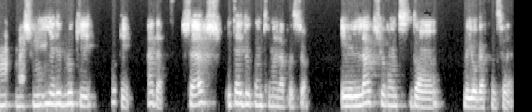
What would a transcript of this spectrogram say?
ma cheville, elle est bloquée. Ok, adapte, cherche, essaye de contourner la posture. Et là, tu rentres dans le yoga fonctionnel.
